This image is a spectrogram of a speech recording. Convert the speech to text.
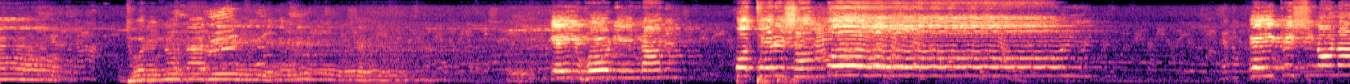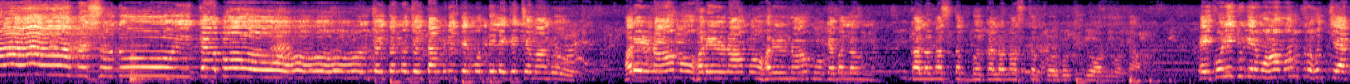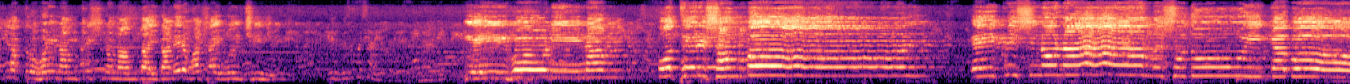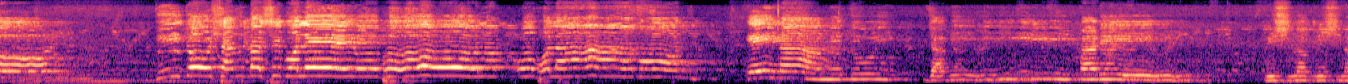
ঝরল না রে এই হরি নাম পথের সঙ্গ মধ্যে লিখেছে মাগো হরের নাম ও হরের নাম ও হরের নাম ও কেবলম কালনস্তব্য কালনস্তব্য গতির অন্যথা এই কলিযুগের মহামন্ত্র হচ্ছে একমাত্র হরি নাম কৃষ্ণ নাম, তাই গানের ভাষায় বলছি। এই হরি নাম পথের সম্বল। এই কৃষ্ণ নাম শুধুই কেবল নিত্য শ্যামদাসী বলে, ও ভোলাম ও ভোলামন এই নামে তুই যাবি পারে। কৃষ্ণ কৃষ্ণ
